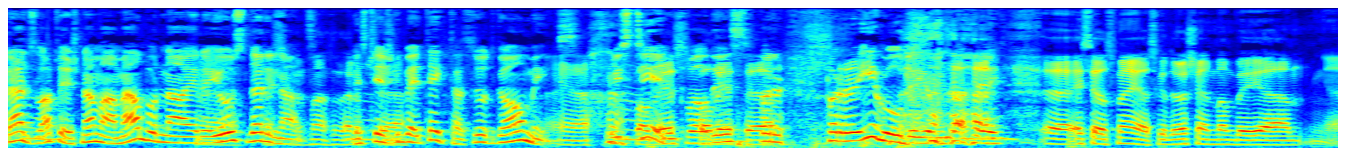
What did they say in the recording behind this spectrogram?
redzu Latviešu namā Melburnā, ir Jā, jūsu darināts. darbs, Es tieši jā. gribēju teikt, tāds ļoti gaumīgs. Jā. Viss cieņas, Paldies, paldies paldies, jā. par, par ieguldījumu. Es jau smējos, ka droši vien man bija jā,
